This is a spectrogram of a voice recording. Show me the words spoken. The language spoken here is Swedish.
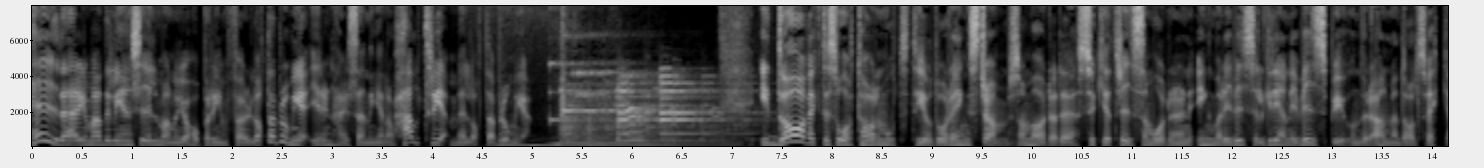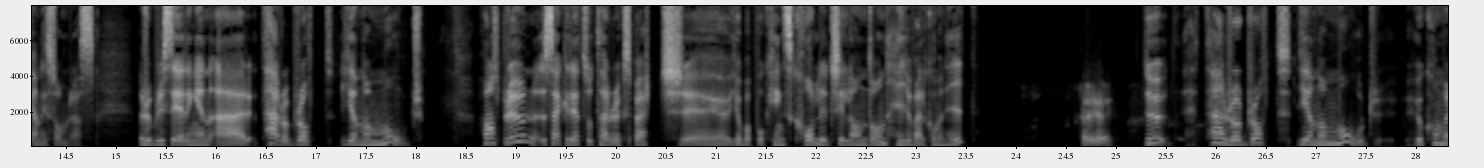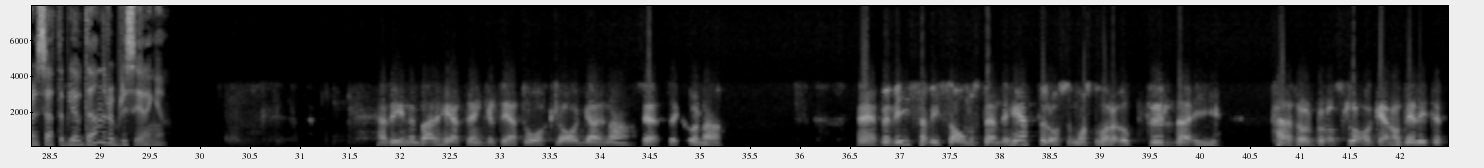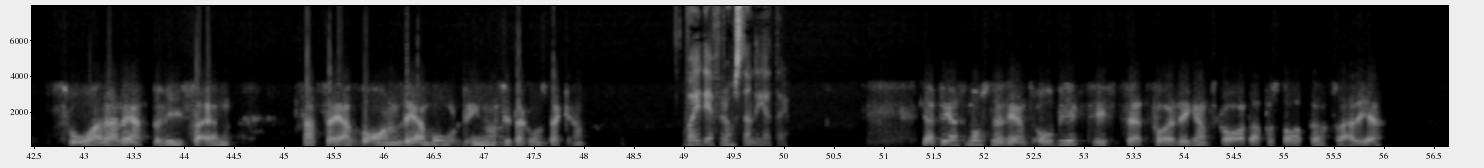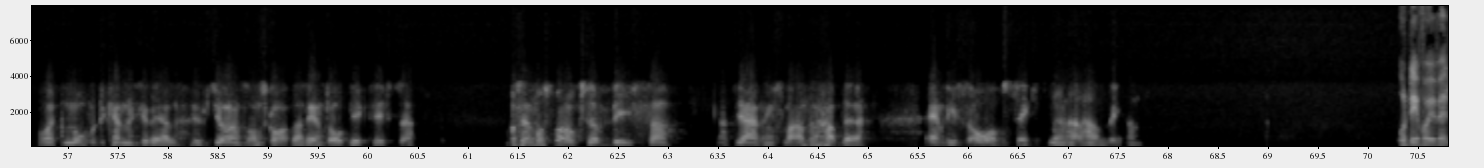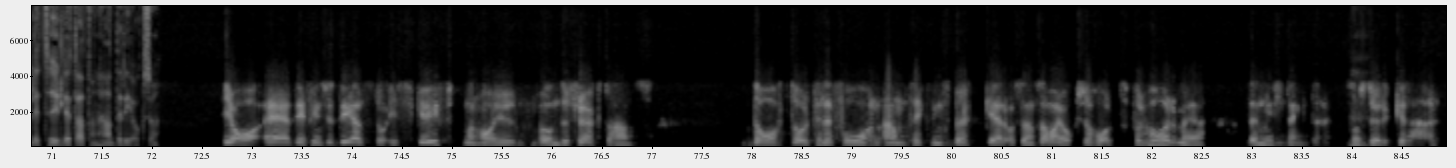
Hej, det här är Madeleine Kilman och jag hoppar in för Lotta Bromé i den här sändningen av Halv tre med Lotta Bromé. Idag väcktes åtal mot Theodor Engström som mördade psykiatrisamordnaren Ingmarie Wieselgren i Visby under Almedalsveckan i somras. Rubriceringen är terrorbrott genom mord. Hans Brun, säkerhets och terrorexpert, eh, jobbar på Kings College i London. Hej och välkommen hit. Hej, hej. Du, terrorbrott genom mord, hur kommer det sig att det blev den rubriceringen? Det innebär helt enkelt det att åklagaren anser sig kunna eh, bevisa vissa omständigheter då, som måste vara uppfyllda i terrorbrottslagen. Och det är lite svårare att bevisa än så att säga vanliga mord inom citationstecken. Vad är det för omständigheter? Ja, dels måste det rent objektivt sett föreligga en skada på staten Sverige. Och ett mord kan mycket väl utgöra en sån skada rent objektivt sett. Och sen måste man också visa att gärningsmannen hade en viss avsikt med den här handlingen. Och det var ju väldigt tydligt att han hade det också. Ja, eh, det finns ju dels då i skrift, man har ju undersökt hans dator, telefon, anteckningsböcker och sen så har man ju också hållit förhör med den misstänkte som mm. styrker det här.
